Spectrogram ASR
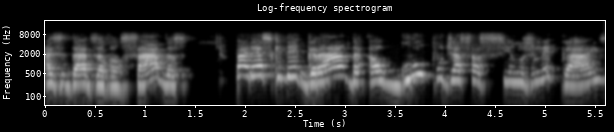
às idades avançadas, parece que degrada ao grupo de assassinos legais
